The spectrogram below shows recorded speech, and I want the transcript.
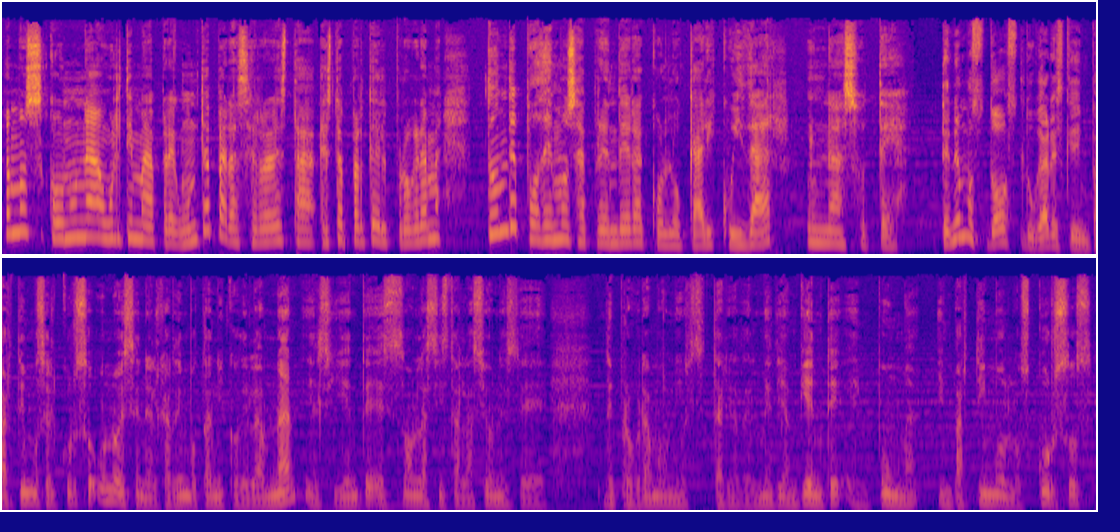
Vamos con una última pregunta para cerrar esta, esta parte del programa. ¿Dónde podemos aprender a colocar y cuidar una azotea? Tenemos dos lugares que impartimos el curso. Uno es en el Jardín Botánico de la UNAM y el siguiente son las instalaciones de, de Programa Universitario del Medio Ambiente en Puma. Impartimos los cursos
